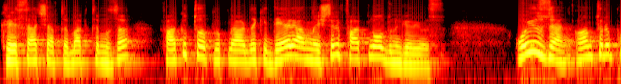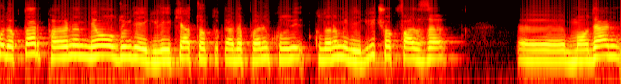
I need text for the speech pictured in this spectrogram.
küresel çapta baktığımızda farklı topluluklardaki değer anlayışları farklı olduğunu görüyoruz. O yüzden antropologlar paranın ne olduğu ile ilgili, ilkel topluluklarda paranın kullanımı ile ilgili çok fazla e, modern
